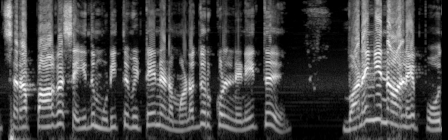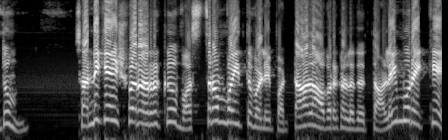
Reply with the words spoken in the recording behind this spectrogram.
சிறப்பாக செய்து முடித்துவிட்டேன் என மனதிற்குள் நினைத்து வணங்கினாலே போதும். சண்டிகேஸ்வரருக்கு வஸ்திரம் வைத்து வழிபட்டால் அவர்களது தலைமுறைக்கே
